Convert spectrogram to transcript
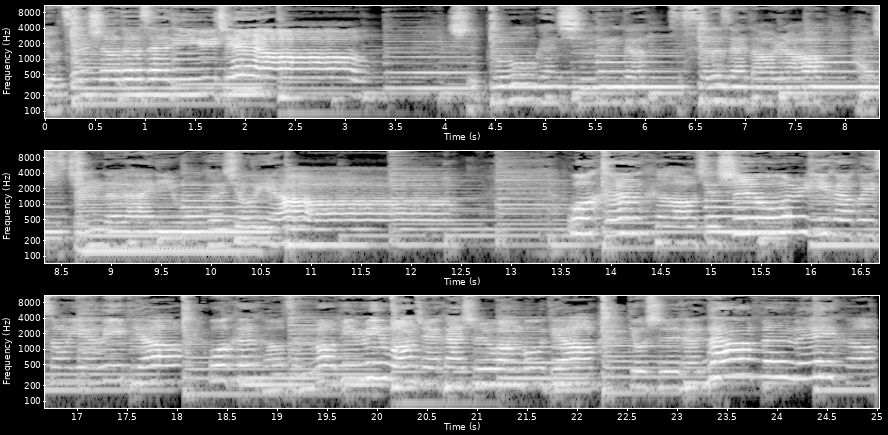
又怎舍得在地狱煎熬？是不甘心的自私在叨扰，还是真的爱你无可救药？我很好只是偶尔遗憾会从眼里掉我很好怎么拼命忘却还是忘不掉丢失的那份美好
